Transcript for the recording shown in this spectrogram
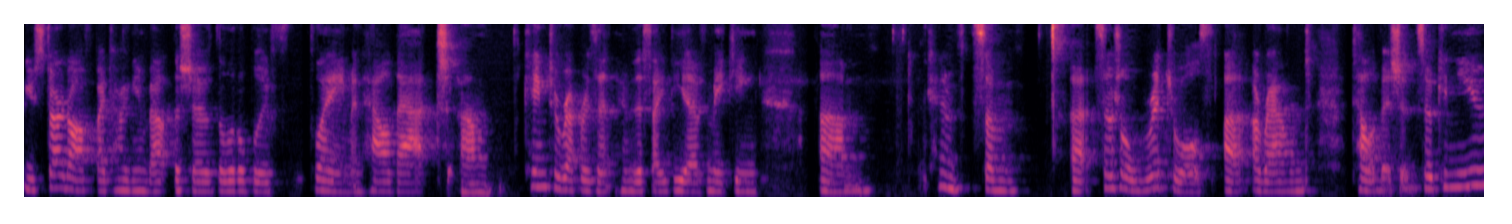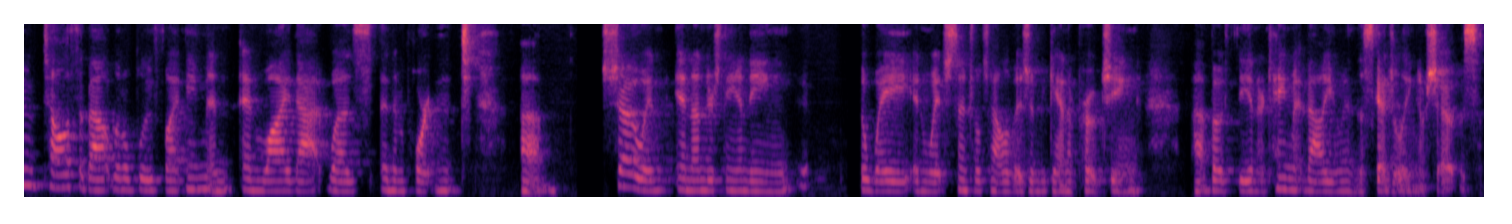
you start off by talking about the show The Little Blue Flame and how that um, came to represent him. This idea of making um, kind of some uh, social rituals uh, around television. So, can you tell us about Little Blue Flame and, and why that was an important um, show in, in understanding the way in which Central Television began approaching uh, both the entertainment value and the scheduling of shows?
